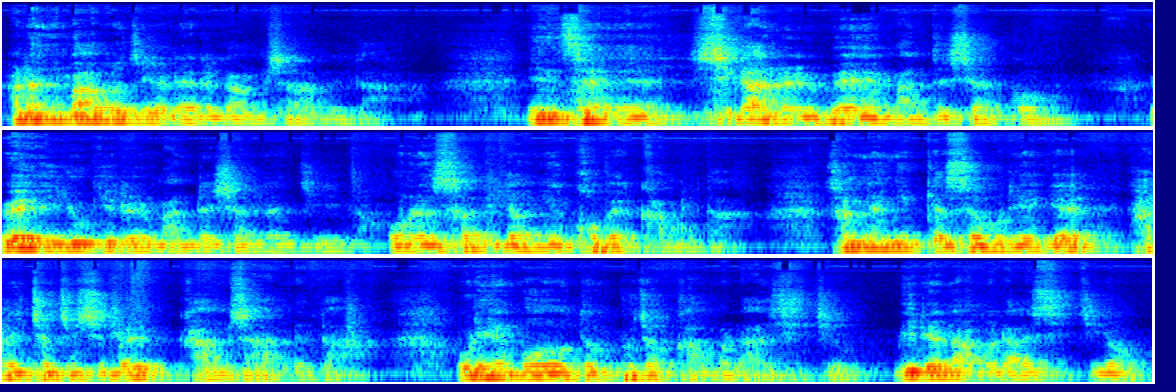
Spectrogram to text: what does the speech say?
하나님 아버지 은혜를 감사합니다. 인생의 시간을 왜 만드셨고 왜 유기를 만드셨는지 오늘 성경이 고백합니다. 성령님께서 우리에게 가르쳐 주심을 감사합니다. 우리의 모든 부족함을 아시죠. 미련함을 아시지요.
